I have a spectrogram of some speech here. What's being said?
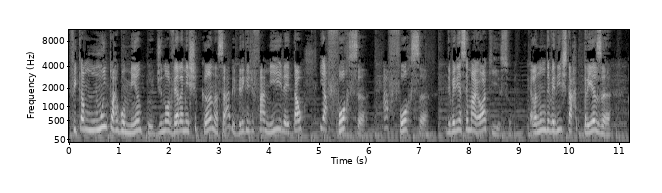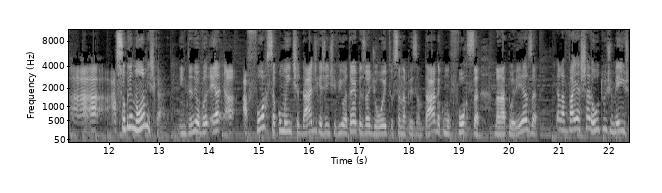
Fica muito argumento de novela mexicana, sabe? Briga de família e tal. E a força, a força deveria ser maior que isso. Ela não deveria estar presa a, a, a sobrenomes, cara. Entendeu? É a, a, força como entidade que a gente viu até o episódio 8 sendo apresentada, como força da natureza, ela vai achar outros meios.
